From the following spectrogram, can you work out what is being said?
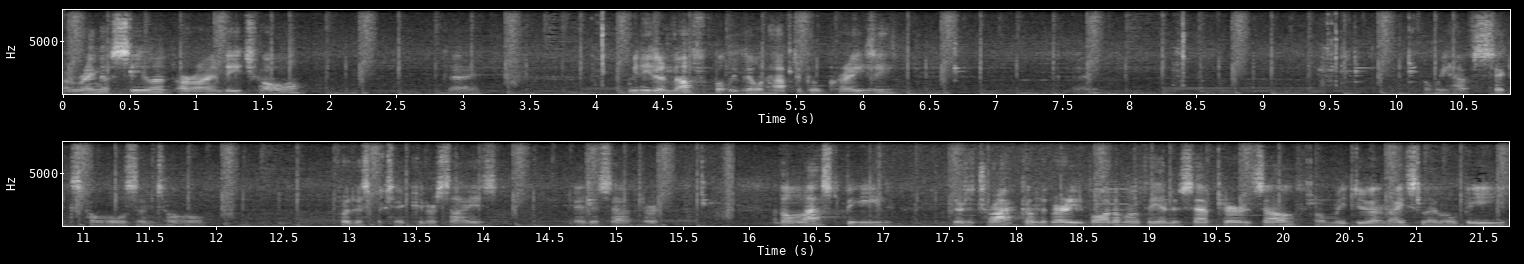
a ring of sealant around each hole. Okay, we need enough, but we don't have to go crazy. Okay. And we have six holes in total for this particular size uh, interceptor. The last bead, there's a track on the very bottom of the interceptor itself, and we do a nice little bead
